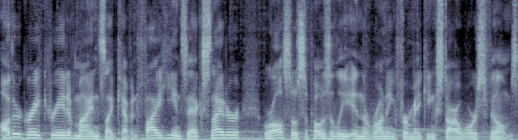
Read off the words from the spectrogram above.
Other great creative minds like Kevin Feige and Zack Snyder were also supposedly in the running for making Star Wars films.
